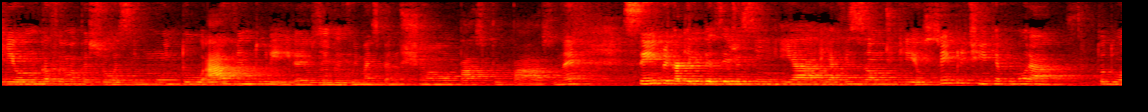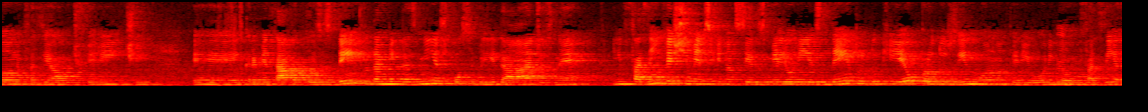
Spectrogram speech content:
que eu nunca fui uma pessoa assim muito aventureira, eu sempre uhum. fui mais pé no chão, passo por passo, né? Sempre com aquele desejo assim e a, e a visão de que eu sempre tinha que aprimorar. Todo ano eu fazia algo diferente, é, incrementava coisas dentro da, das minhas possibilidades, né? em fazer investimentos financeiros, melhorias dentro do que eu produzi no ano anterior, então eu fazia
